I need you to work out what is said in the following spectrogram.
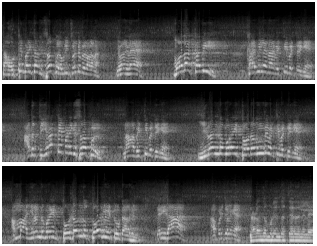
நான் ஒற்றைப்படைத்தான் சிறப்பு அப்படின்னு சொல்லிட்டு போயிடுவாங்க. இவங்களே முத கவி கவில நான் வெற்றி பெற்றிருக்கேன். அடுத்து இரட்டை படைக்கு சிறப்பு. நான் வெற்றி பெற்றிருக்கேன். இரண்டு முறை தொடர்ந்து வெற்றி பெற்றிருக்கேன். அம்மா இரண்டு முறை தொடர்ந்து தோல்வி விட்டு விட்டார்கள். தெரியுதா? அப்படி சொல்லுங்க. நடந்து முடிந்த தேர்தலிலே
